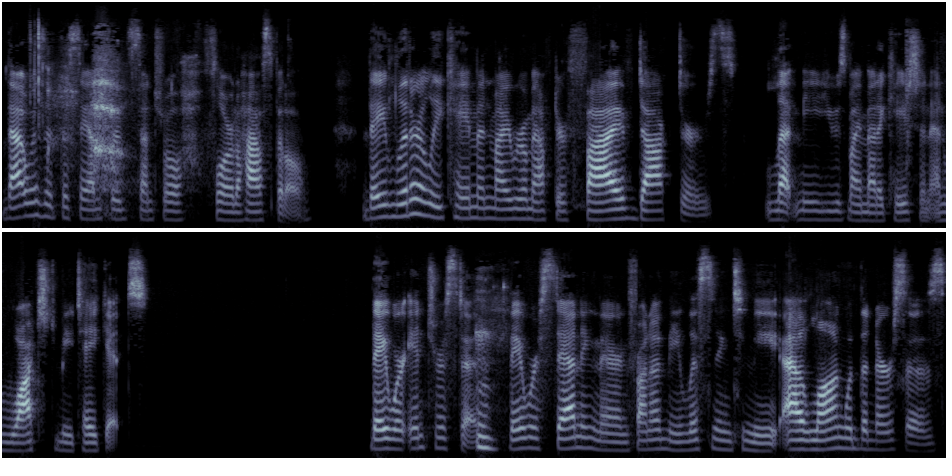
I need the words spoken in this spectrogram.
that was at the sanford central florida hospital they literally came in my room after five doctors let me use my medication and watched me take it they were interested. Mm. They were standing there in front of me, listening to me, along with the nurses,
